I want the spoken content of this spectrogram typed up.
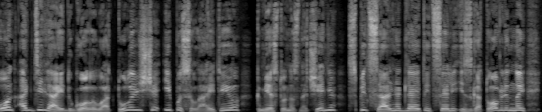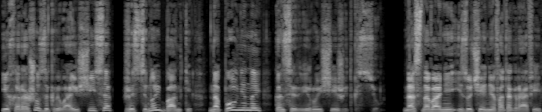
он отделяет голову от туловища и посылает ее к месту назначения специально для этой цели изготовленной и хорошо закрывающейся жестяной банки, наполненной консервирующей жидкостью. На основании изучения фотографий,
